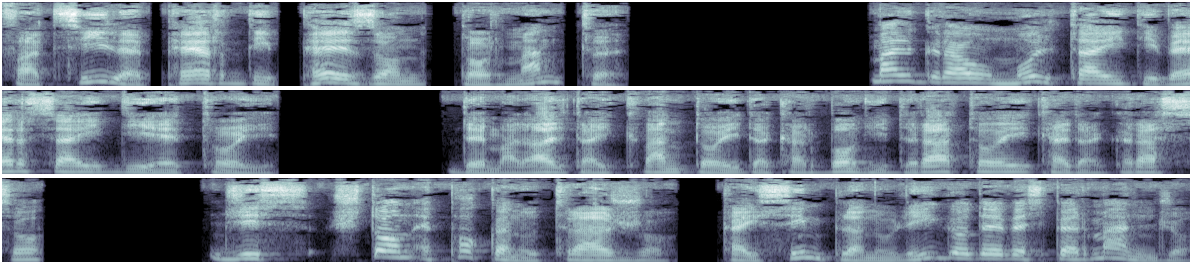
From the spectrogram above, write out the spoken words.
facile perdi peson dormante. Malgrau multai diversai dietoi, de malaltai quantoi da carbonhidratoi ca da grasso, gis ston epoca nutrajo cae simpla nuligo de vespermangio.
